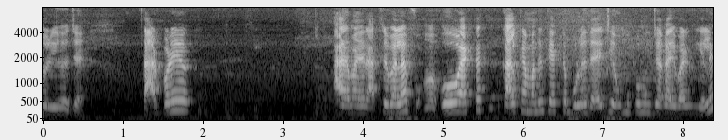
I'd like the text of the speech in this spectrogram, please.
তৈরি হয়ে যায়। তারপরে আর মানে রাত্রেবেলা ও একটা, কালকে আমাদেরকে একটা বলে দেয় যে অমুক অমুক জায়গায় এবার গেলে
